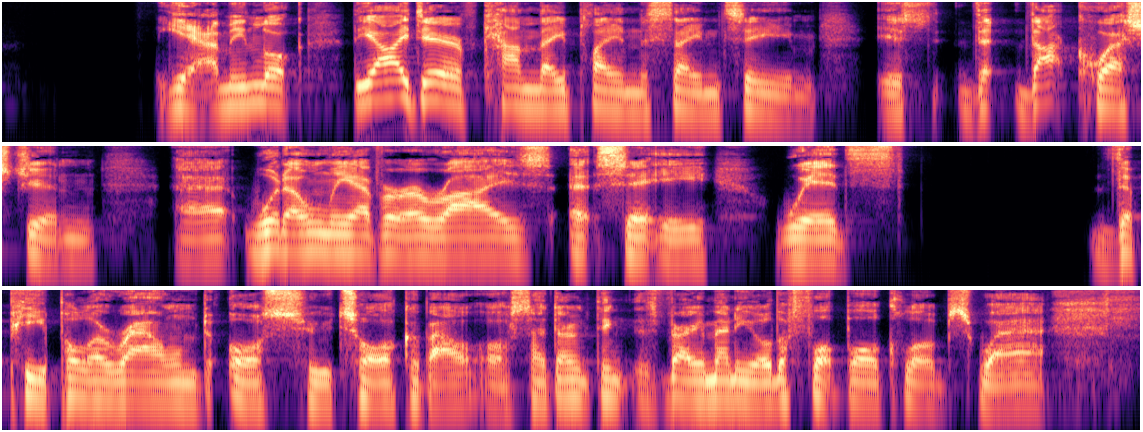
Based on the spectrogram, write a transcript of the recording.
yeah, I mean, look, the idea of can they play in the same team is that that question uh, would only ever arise at City with the people around us who talk about us. I don't think there's very many other football clubs where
